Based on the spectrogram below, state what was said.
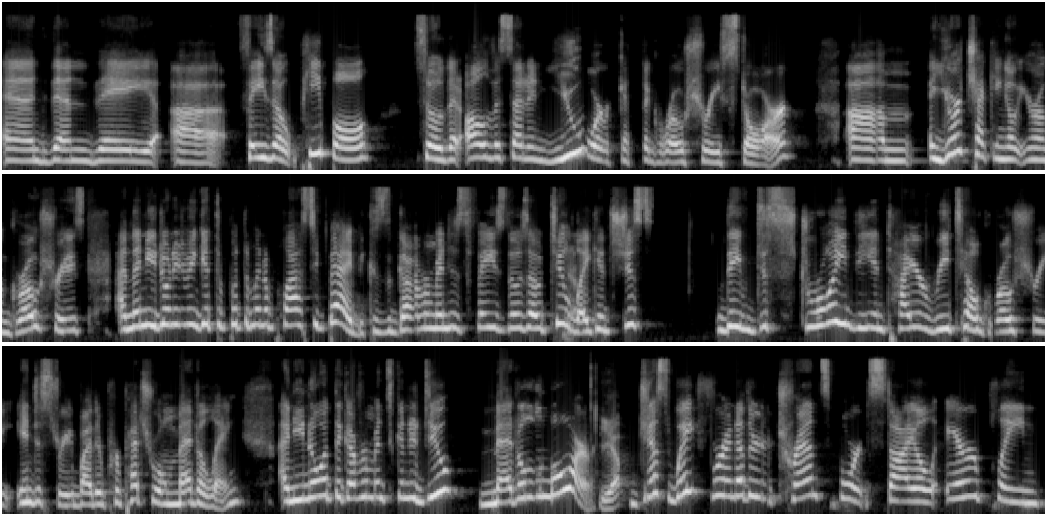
And then they uh, phase out people so that all of a sudden you work at the grocery store um, you're checking out your own groceries and then you don't even get to put them in a plastic bag because the government has phased those out too. Yeah. like it's just they've destroyed the entire retail grocery industry by their perpetual meddling. And you know what the government's going to do? Meddle more. Yep. Just wait for another transport style airplane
